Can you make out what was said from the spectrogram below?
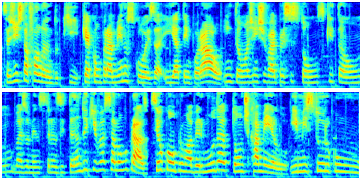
Se a gente tá falando que que quer comprar menos coisa e é temporal, então a gente vai para esses tons que estão mais ou menos transitando e que vai ser a longo prazo. Se eu compro uma bermuda tom de camelo e misturo com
